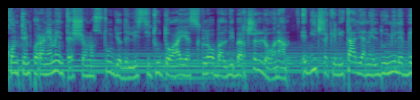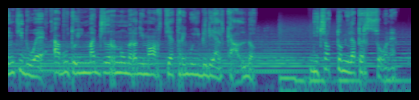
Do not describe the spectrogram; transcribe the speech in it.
Contemporaneamente esce uno studio dell'Istituto IS Global di Barcellona e dice che l'Italia nel 2022 ha avuto il maggior numero di morti attribuibili al caldo. 18.000 persone,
